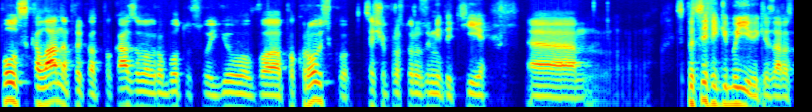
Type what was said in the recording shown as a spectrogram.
Пол Скала, наприклад, показував роботу свою в Покровську. Це щоб просто розуміти ті. Е, Специфіки боїв, які зараз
